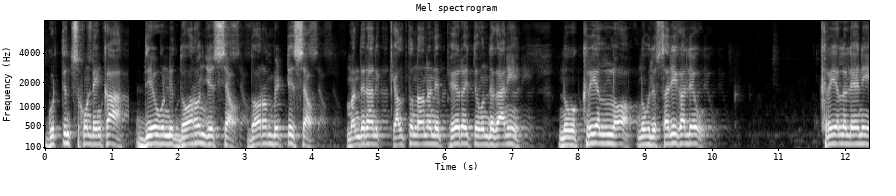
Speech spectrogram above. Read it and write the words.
గుర్తించకుండా ఇంకా దేవుణ్ణి దూరం చేసావు దూరం పెట్టేశావు. మందిరానికి వెళ్తున్నాననే పేరు అయితే ఉంది కానీ నువ్వు క్రియల్లో నువ్వు సరిగా లేవు. క్రియలు లేని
